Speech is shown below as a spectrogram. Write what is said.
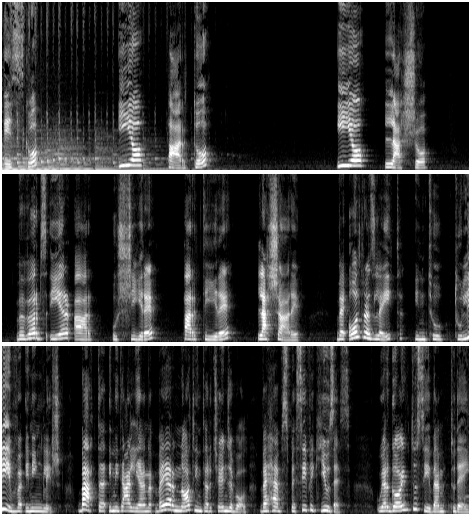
esco. Io parto. Io lascio. The verbs here are uscire, partire, lasciare. They all translate into to leave in English, but in Italian they are not interchangeable. They have specific uses. We are going to see them today.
